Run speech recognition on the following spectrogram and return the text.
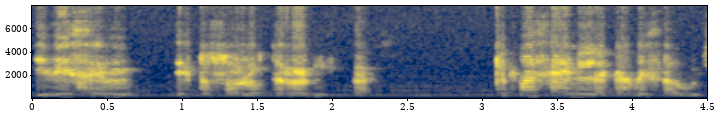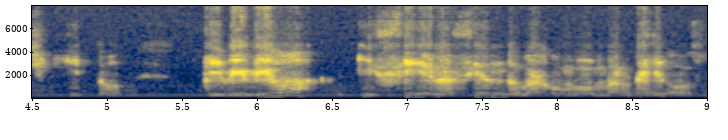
Y dicen, estos son los terroristas. ¿Qué pasa en la cabeza de un chiquito que vivió y siguen haciendo bajo bombardeos?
